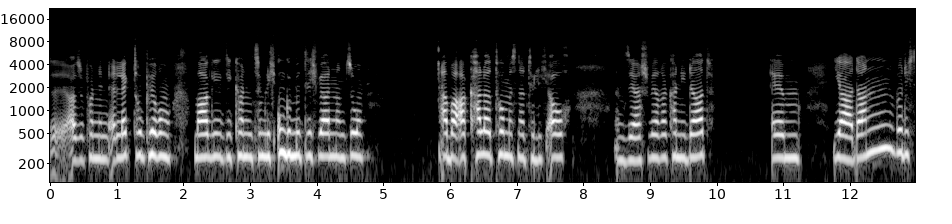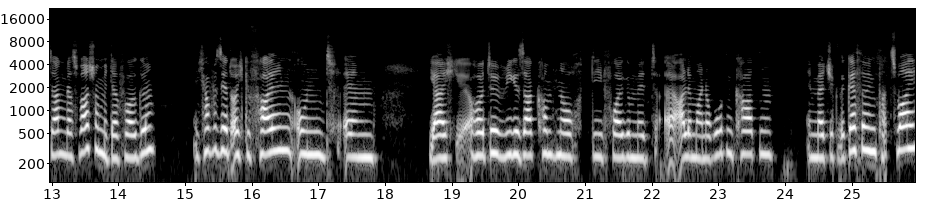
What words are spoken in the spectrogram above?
äh, also von den Elektropyromagie, die können ziemlich ungemütlich werden und so. Aber Akala Turm ist natürlich auch ein sehr schwerer Kandidat. Ähm, ja, dann würde ich sagen, das war schon mit der Folge. Ich hoffe, sie hat euch gefallen und ähm, ja, ich, heute, wie gesagt, kommt noch die Folge mit äh, alle meine roten Karten in Magic the Gathering Part 2.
